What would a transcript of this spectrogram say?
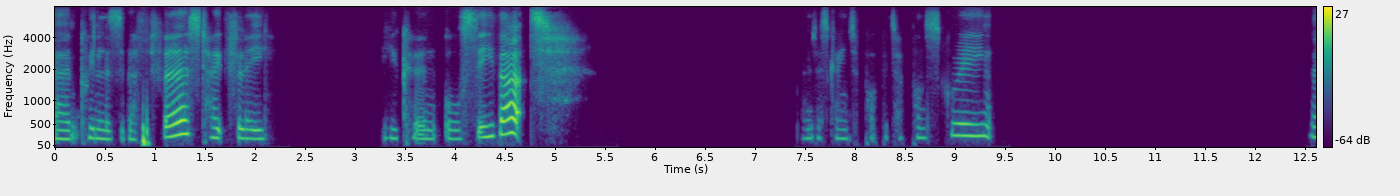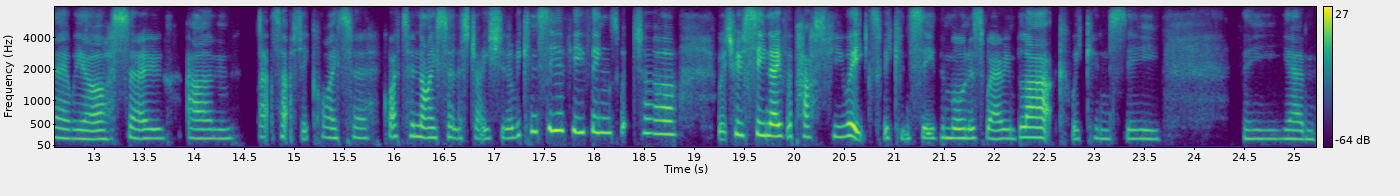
um, Queen Elizabeth I. Hopefully you can all see that. I'm just going to pop it up on screen. There we are. So um, that's actually quite a quite a nice illustration and we can see a few things which are which we've seen over the past few weeks we can see the mourners wearing black we can see the um,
